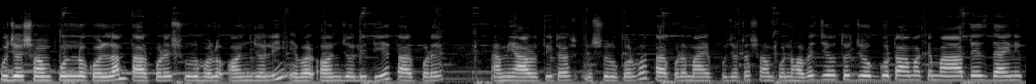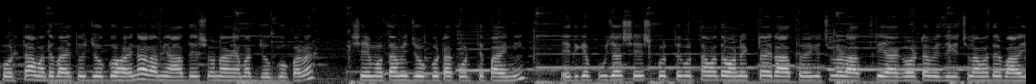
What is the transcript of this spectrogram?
পুজো সম্পূর্ণ করলাম, তারপরে শুরু হলো অঞ্জলি। এবার অঞ্জলি দিয়ে তারপরে আমি আরতিটা শুরু করব, তারপরে মায়ের পুজোটা সম্পূর্ণ হবে। যেহেতু যজ্ঞটা আমাকে মা আদেশ দেয়নি করতে, আমাদের বাড়িতেও যজ্ঞ হয় না, আর আমি আদেশও নয় আমার যজ্ঞ করার, সেই মতো আমি যজ্ঞটা করতে পাইনি এদিকে পূজা শেষ করতে করতে আমাদের অনেকটাই রাত হয়ে গেছিল, রাত্রি এগারোটা বেজে গেছিল আমাদের বাড়ি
